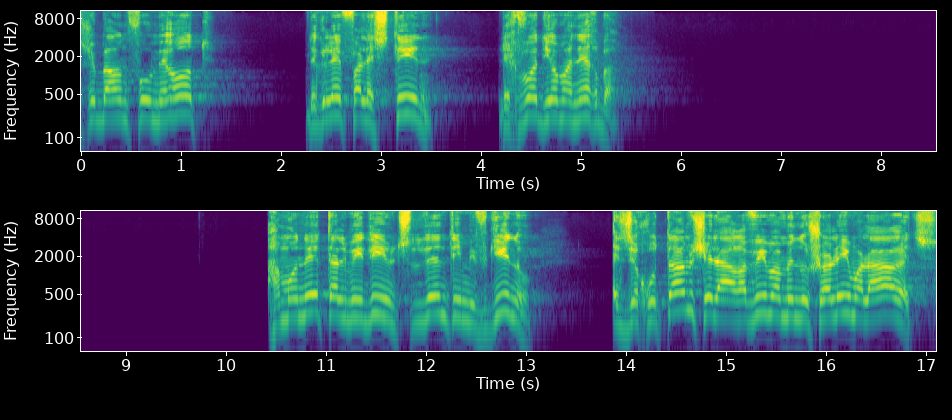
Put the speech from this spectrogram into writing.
שבה הונפו מאות דגלי פלסטין לכבוד יום הנכבה. המוני תלמידים, סטודנטים, הפגינו את זכותם של הערבים המנושלים על הארץ.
